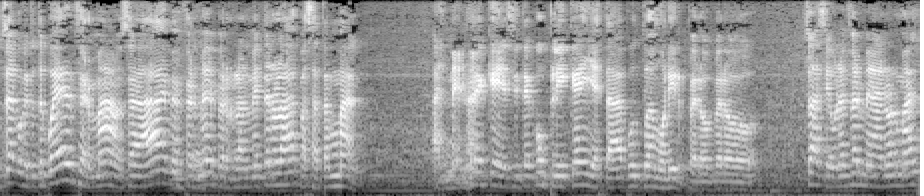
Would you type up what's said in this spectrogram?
O sea, porque tú te puedes enfermar, o sea, ay, me enfermé, pero realmente no la vas a pasar tan mal. Al menos de que si te complique y ya estás a punto de morir, pero, pero, o sea, si es una enfermedad normal,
